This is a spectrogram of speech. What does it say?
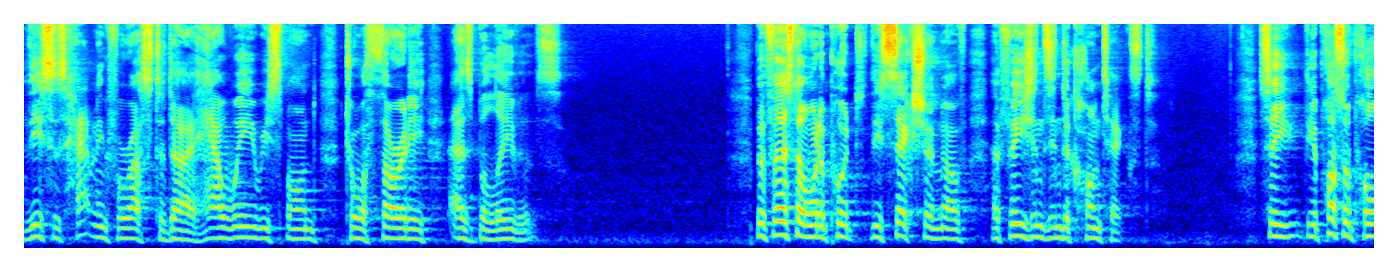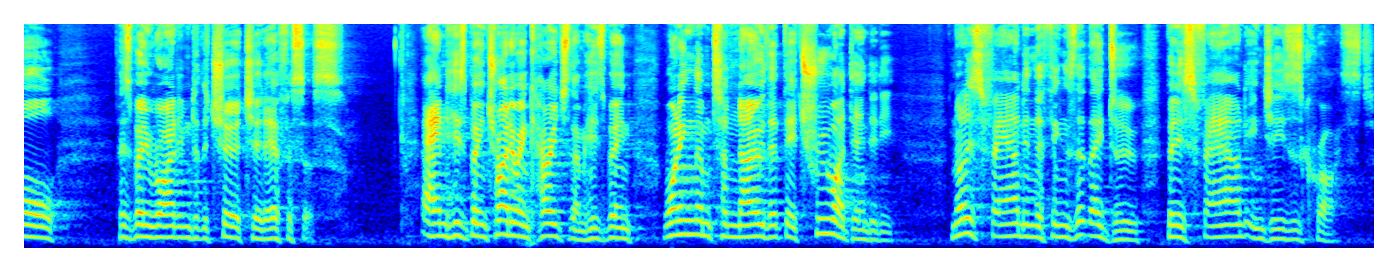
this is happening for us today, how we respond to authority as believers. But first, I want to put this section of Ephesians into context. See, the Apostle Paul has been writing to the church at Ephesus, and he's been trying to encourage them. He's been wanting them to know that their true identity not is found in the things that they do, but is found in Jesus Christ.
